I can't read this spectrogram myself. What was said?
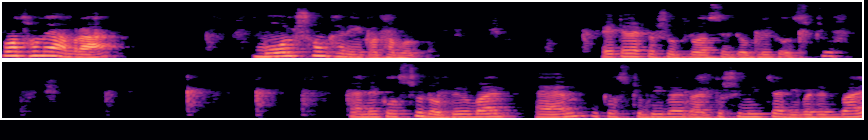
প্রথমে আমরা মোল সংখ্যা নিয়ে কথা বলব। এটার একটা সূত্র আছে W to n equals to w by m equals to b by বাইশ দশমিক চার divided by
